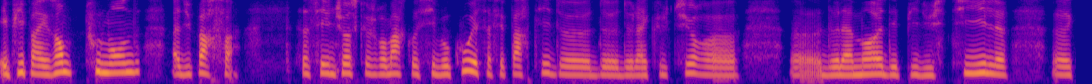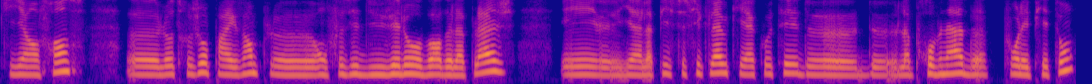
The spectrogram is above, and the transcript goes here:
Et puis, par exemple, tout le monde a du parfum. Ça, c'est une chose que je remarque aussi beaucoup et ça fait partie de, de la culture de la mode et puis du style qu'il y a en France. Euh, l'autre jour, par exemple, euh, on faisait du vélo au bord de la plage et euh, il y a la piste cyclable qui est à côté de, de, la promenade pour les piétons.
